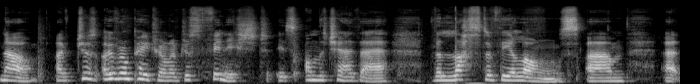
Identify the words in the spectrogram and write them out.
Now, I've just, over on Patreon, I've just finished, it's on the chair there, the last of the alongs. Um, uh,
